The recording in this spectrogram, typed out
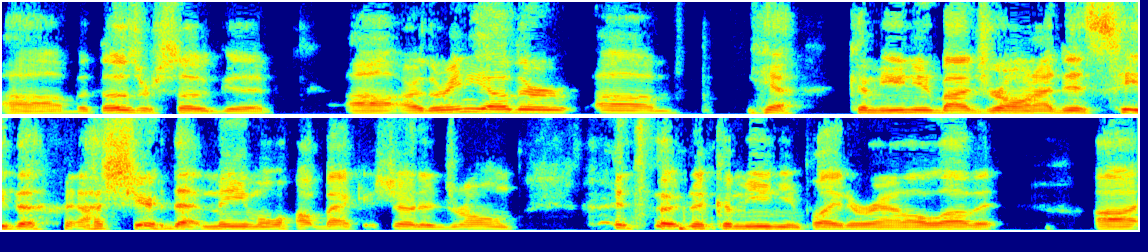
Uh, but those are so good. Uh, are there any other um, yeah communion by drone? I did see the I shared that meme a while back. It showed a drone toting a communion plate around. I love it. Uh,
